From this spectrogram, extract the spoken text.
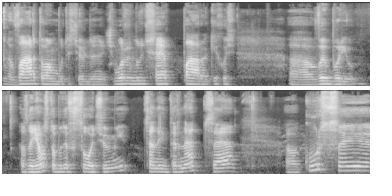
варто вам бути цією людиною, чи може будуть ще пару якихось е, виборів. Знайомство буде в соціумі, це не інтернет, це е, курси,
